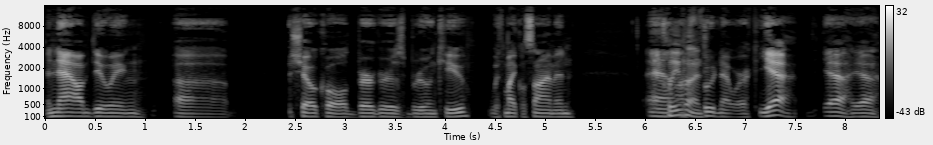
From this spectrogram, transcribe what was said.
And now I'm doing uh, a show called Burgers Brew and Q with Michael Symon and Cleveland. Food Network. Yeah, yeah, yeah.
